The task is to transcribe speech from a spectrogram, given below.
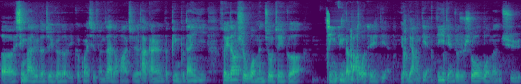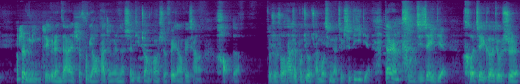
呃性伴侣的这个的一个关系存在的话，其实他感染的并不单一，所以当时我们就这个紧紧的把握这一点，有两点，第一点就是说我们去证明这个人在按时服药，他整个人的身体状况是非常非常好的，就是说他是不具有传播性的，这个是第一点。当然，普及这一点和这个就是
